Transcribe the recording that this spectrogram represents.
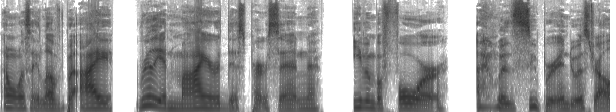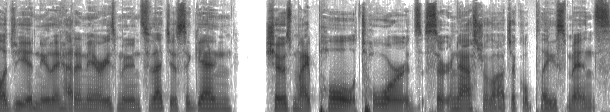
I don't want to say loved, but I really admired this person even before I was super into astrology and knew they had an Aries moon. So that just again shows my pull towards certain astrological placements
